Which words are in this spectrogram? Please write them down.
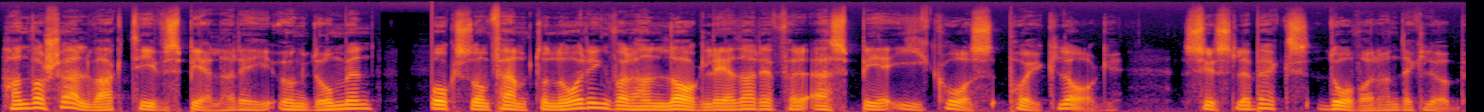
Han var själv aktiv spelare i ungdomen och som 15-åring var han lagledare för SBIKs pojklag, Sysslebäcks dåvarande klubb.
